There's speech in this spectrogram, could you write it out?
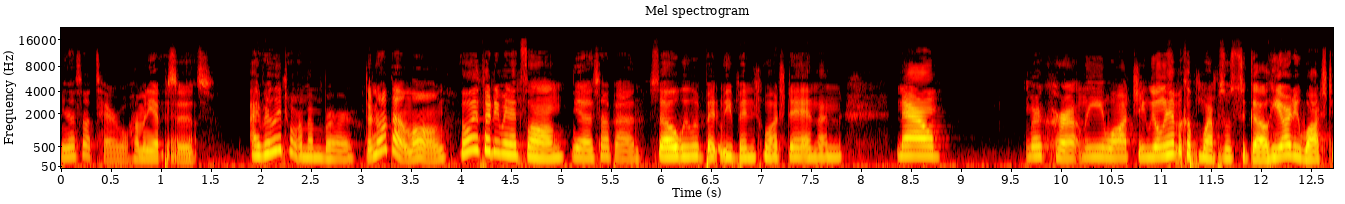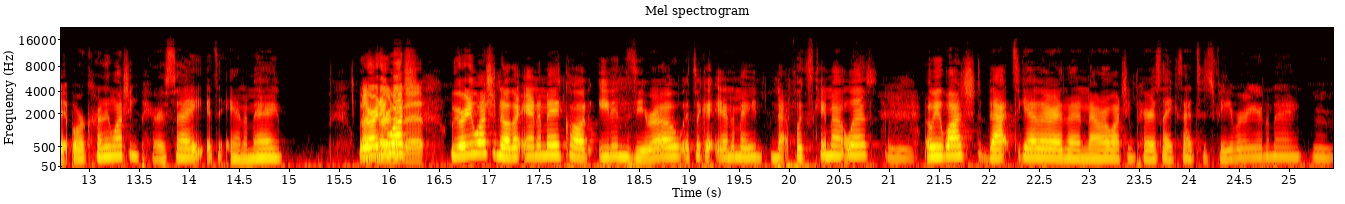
mean that's not terrible. How many episodes? I really don't remember. They're not that long. They're only 30 minutes long. Yeah, it's not bad. So we would we binge watched it, and then now we're currently watching. We only have a couple more episodes to go. He already watched it, but we're currently watching Parasyte. It's an anime. We I've already watched. We already watched another anime called Eden Zero. It's like an anime Netflix came out with, Mm. and we watched that together. And then now we're watching Parasyte because that's his favorite anime. Mm.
